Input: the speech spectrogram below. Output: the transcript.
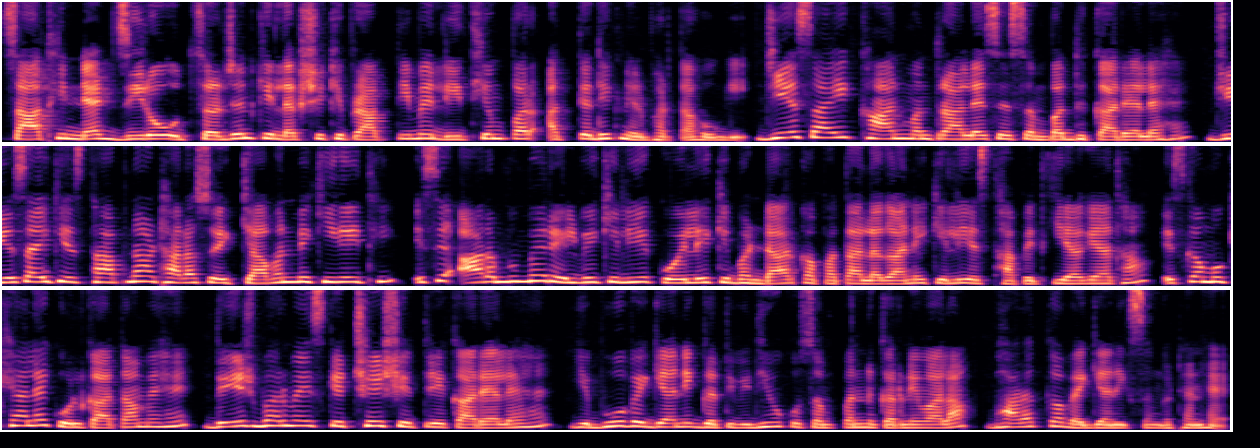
साथ ही नेट ज़ीरो उत्सर्जन के लक्ष्य की प्राप्ति में लिथियम पर अत्यधिक निर्भरता होगी। जीएसआई खान मंत्रालय से संबद्ध कार्यालय है। जीएसआई की स्थापना अठारह सौ इक्यावन में की गई थी। इसे आरंभ में रेलवे के लिए कोयले के भंडार का पता लगाने के लिए स्थापित किया गया था। इसका मुख्यालय कोलकाता में है। देश भर में इसके छह क्षेत्रीय कार्यालय हैं। ये भू वैज्ञानिक गतिविधियों को संपन्न करने वाला भारत का वैज्ञानिक संगठन है।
